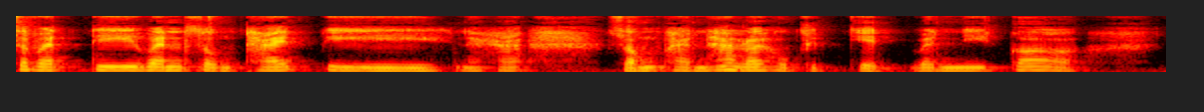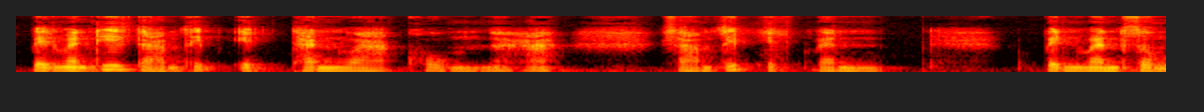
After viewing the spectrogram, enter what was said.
สวัสดีวันส่งท้ายปีนะคะ 2567 วันนี้ก็เป็นวันที่ 31 ธันวาคมนะคะ 31 วันเป็นวันส่ง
